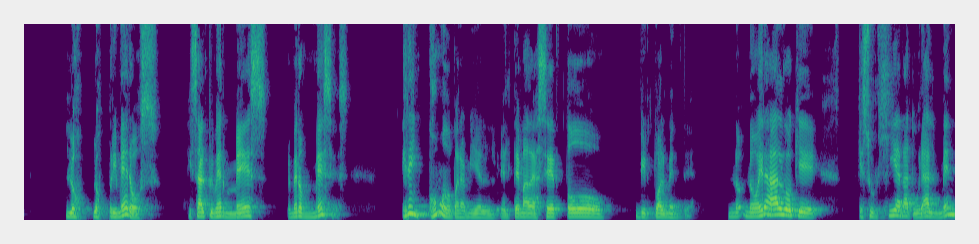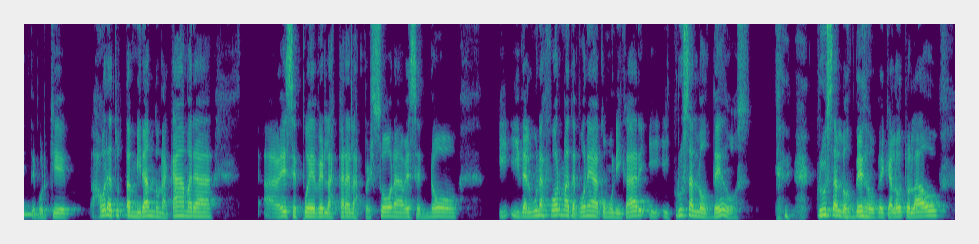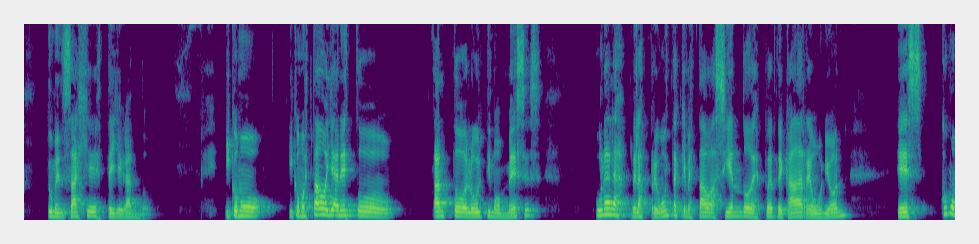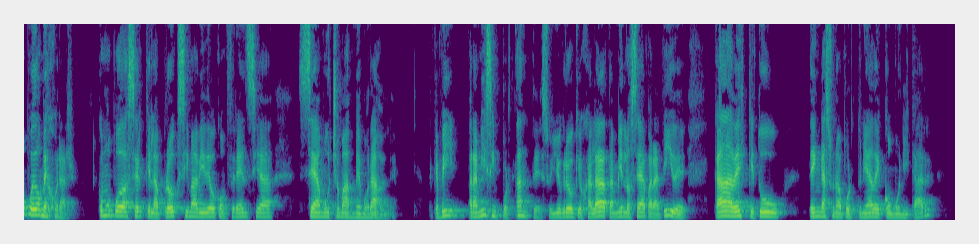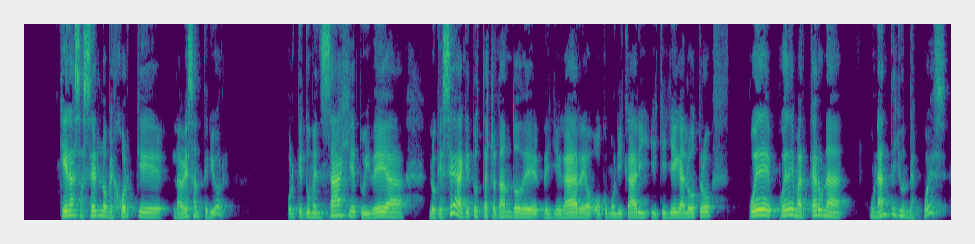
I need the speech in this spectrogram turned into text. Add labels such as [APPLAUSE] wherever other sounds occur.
los, los primeros, quizá el primer mes, primeros meses, era incómodo para mí el, el tema de hacer todo virtualmente. No, no era algo que, que surgía naturalmente, porque ahora tú estás mirando una cámara, a veces puedes ver las caras de las personas, a veces no, y, de alguna forma te pones a comunicar y, y cruzan los dedos, [LAUGHS] cruzan los dedos de que al otro lado tu mensaje esté llegando. Y como, y como he estado ya en esto tanto los últimos meses, una de las, de las preguntas que me estaba haciendo después de cada reunión es, ¿cómo puedo mejorar? ¿Cómo puedo hacer que la próxima videoconferencia sea mucho más memorable? Para mí es importante eso y yo creo que ojalá también lo sea para ti, de cada vez que tú tengas una oportunidad de comunicar, quieras hacerlo mejor que la vez anterior. Porque tu mensaje, tu idea, lo que sea que tú estás tratando de, llegar o, comunicar y, que llegue al otro, puede, puede marcar una, un antes y un después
